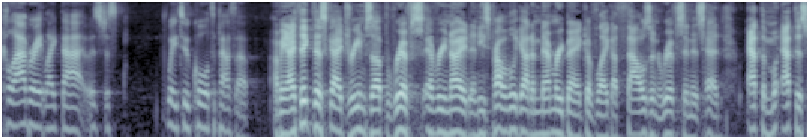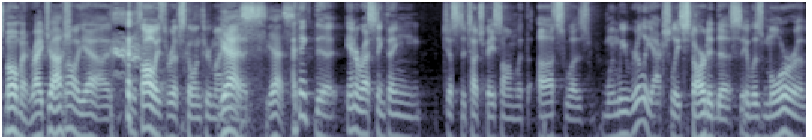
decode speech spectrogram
collaborate like that was just way too cool to pass up. I mean, I think this guy dreams up riffs every night, and he's probably got a memory bank of like a thousand riffs in his head at the at this moment, right, Josh? Oh yeah, there's always riffs going through my yes, head. Yes, yes. I think the interesting thing, just to touch base on with us, was when we really actually started this. It was more of,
